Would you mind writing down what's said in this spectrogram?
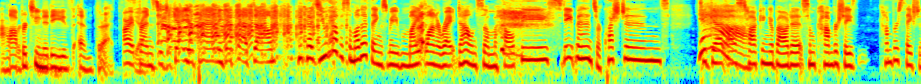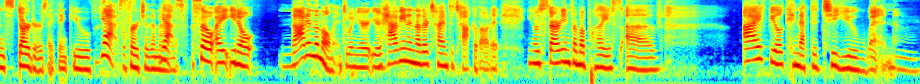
opportunities, and threats. All right, friends, did you get your pen and get that down? Because you have some other things we might want to write down, some healthy statements or questions to get us talking about it, some conversation conversation starters, I think you yes refer to them as. yes so i you know not in the moment when you're you're having another time to talk about it. You know starting from a place of i feel connected to you when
